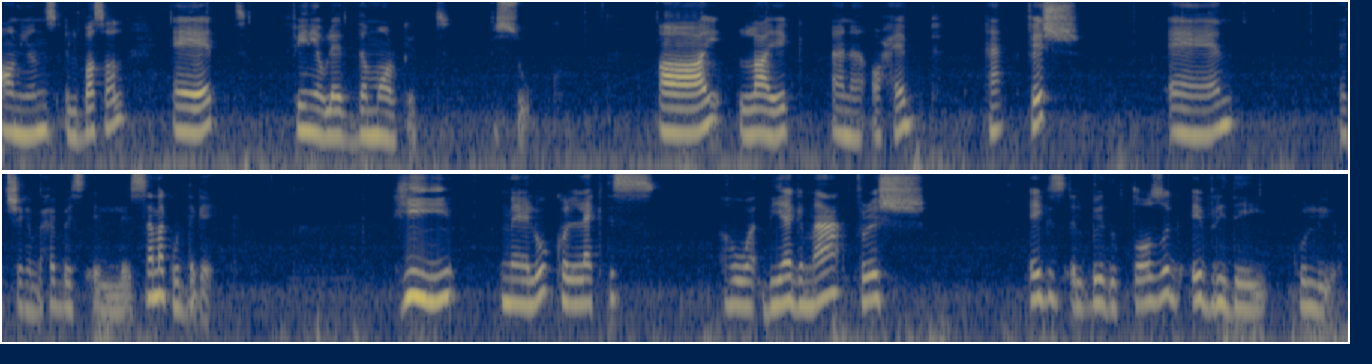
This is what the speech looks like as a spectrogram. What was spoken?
Onions البصل. At فين يا ولاد؟ The market. في السوق. I like أنا أحب. ها fish and التشيكن بحب السمك والدجاج. He ماله collects هو بيجمع fresh eggs البيض الطازج every day كل يوم.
